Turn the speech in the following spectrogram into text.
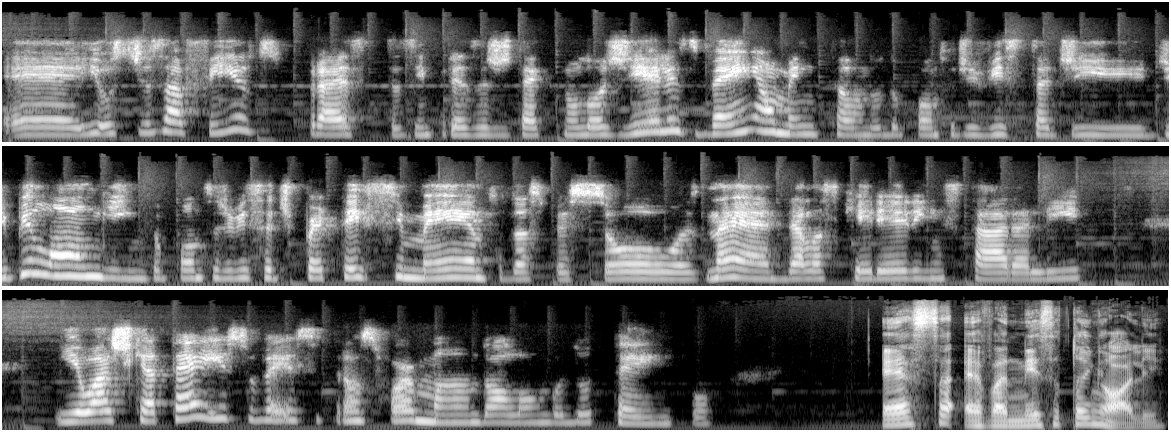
É, e os desafios para essas empresas de tecnologia, eles vêm aumentando do ponto de vista de, de belonging, do ponto de vista de pertencimento das pessoas, né? Delas quererem estar ali. E eu acho que até isso veio se transformando ao longo do tempo. Essa é Vanessa Tognoli,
